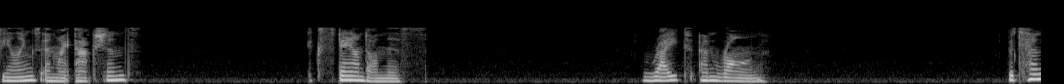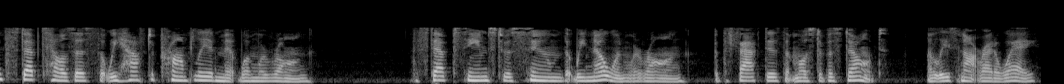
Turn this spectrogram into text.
feelings and my actions? Expand on this. Right and wrong. The tenth step tells us that we have to promptly admit when we're wrong. The step seems to assume that we know when we're wrong, but the fact is that most of us don't, at least not right away.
